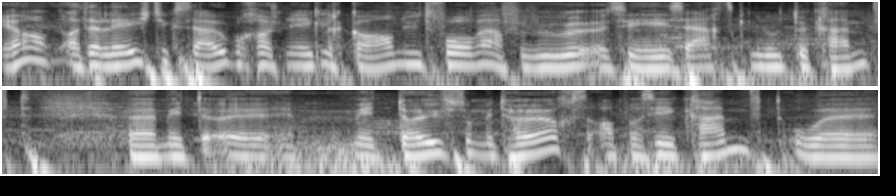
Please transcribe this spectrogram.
Ja, an der Leistung selber kannst du eigentlich gar nichts vorwerfen, weil sie haben 60 Minuten gekämpft, äh, mit, äh, mit Teufels und mit Höchst, aber sie gekämpft und äh,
